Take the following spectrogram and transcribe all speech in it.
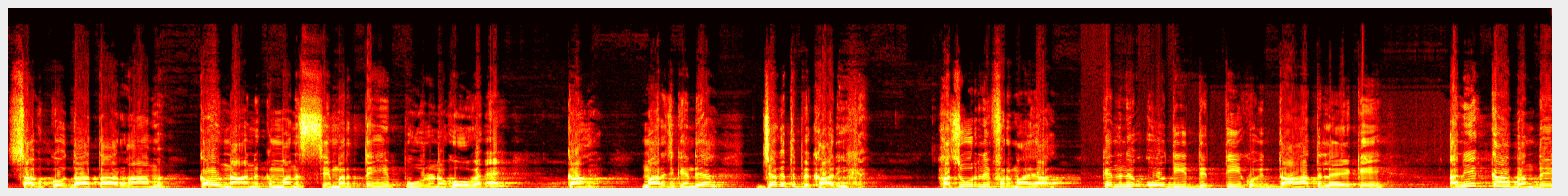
ਸਭ ਕੋ ਦਾਤਾ RAM ਕਉ ਨਾਨਕ ਮਨ ਸਿਮਰਤੇ ਪੂਰਨ ਹੋਵੇ ਕਾ ਮਹਾਰਾਜ ਕਹਿੰਦੇ ਆ, ਜਗਤ ਭਿਖਾਰੀ ਹੈ ਹਜ਼ੂਰ ਨੇ ਫਰਮਾਇਆ, ਕਹਿੰਦੇ ਨੇ, ਉਹਦੀ ਦਿੱਤੀ ਕੋਈ ਦਾਤ ਲੈ ਕੇ ਅਨੇਕਾਂ ਬੰਦੇ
